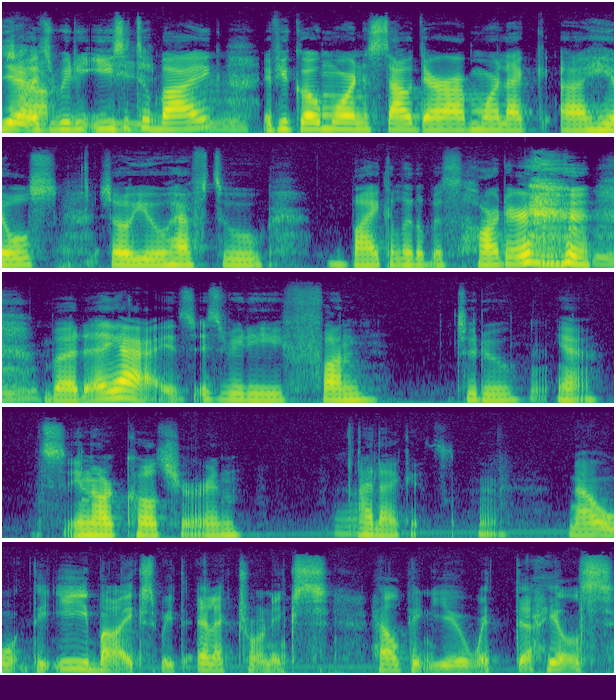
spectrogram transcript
Yeah. So it's really easy to bike. Mm. If you go more in the south, there are more like uh, hills, so you have to bike a little bit harder. mm. But uh, yeah, it's it's really fun to do. Yeah, it's in our culture, and yeah. I like it. Yeah. Now the e-bikes with electronics helping you with the hills,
